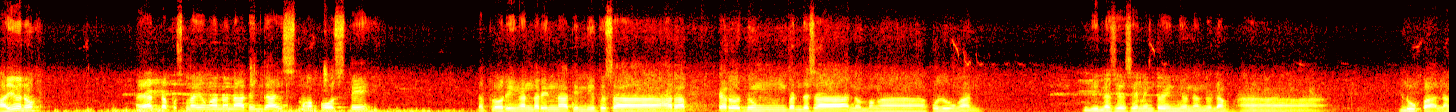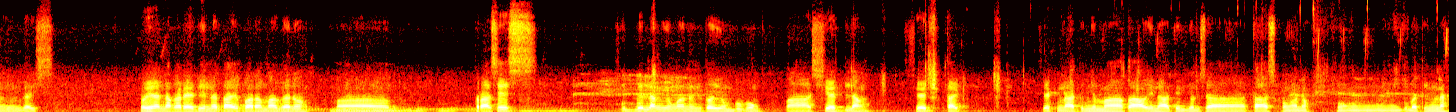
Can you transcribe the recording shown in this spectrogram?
Ayun, no? Ayan, tapos na yung ano natin guys, mga poste. Na-flooringan na rin natin dito sa harap. Pero dung banda sa ano, mga kulungan, hindi na sesementohin yun, ano lang, ah, lupa lang yun guys. So yan, naka-ready na tayo para mag ano, mag process. Simple lang yung ano nito, yung bubong. Pa shed lang, shed type. Check natin yung mga kahoy natin doon sa taas kung ano, kung dumating na.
